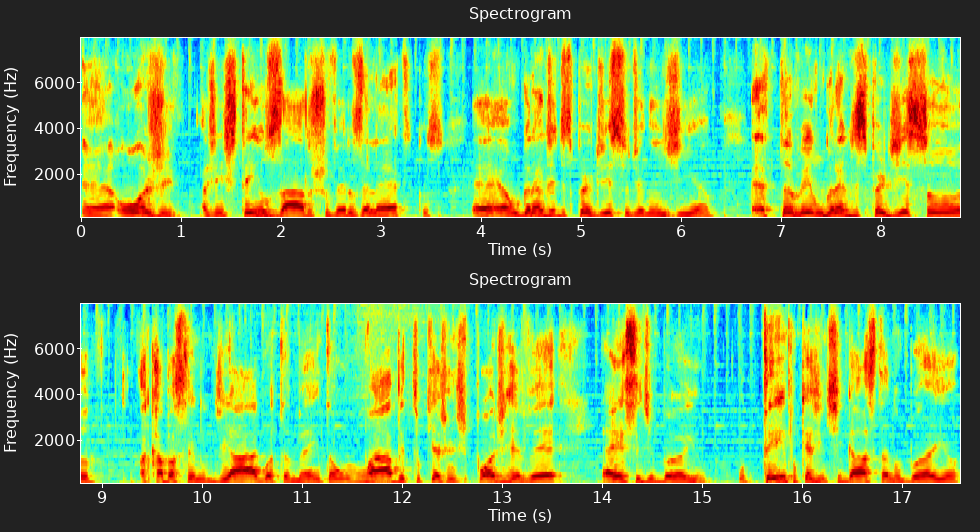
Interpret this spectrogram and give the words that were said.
é, hoje a gente tem usado chuveiros elétricos, é, é, um grande desperdício de energia, é também um grande desperdício, acaba sendo de água também. Então, um hábito que a gente pode rever é esse de banho. O tempo que a gente gasta no banho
